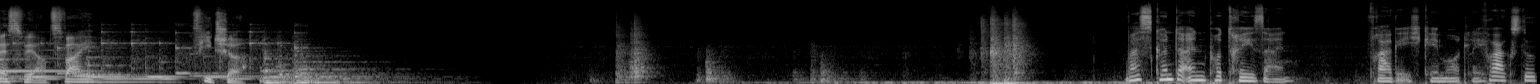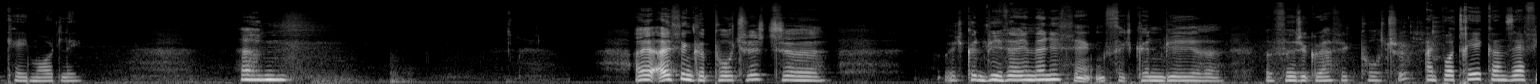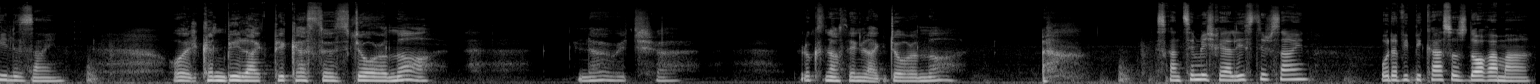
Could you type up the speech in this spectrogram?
SWR 2 Feature Was könnte ein Porträt sein? frage ich Kay Mortley. Fragst du Kay Mortley? Um, I, I think a portrait, uh, it can be very many things. It can be portrait. Ein Porträt kann sehr vieles sein. Or it can be like Picasso's Dora Maar. You know, which uh, looks nothing like Dora Maar. Es kann ziemlich realistisch sein oder wie Picassos Dora Maar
